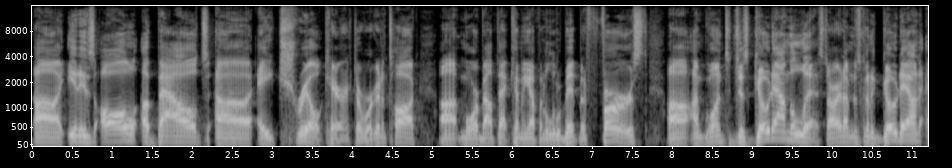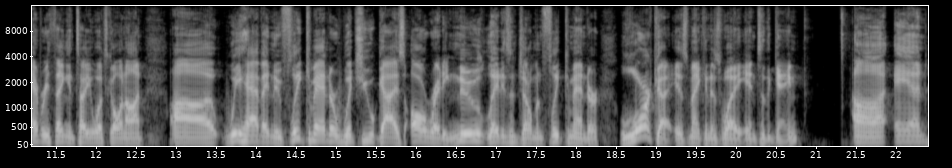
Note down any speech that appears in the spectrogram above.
Uh, it is all about uh, a Trill character. We're going to talk uh, more about that coming up in a little bit. But first, uh, I'm going to just go down the list. All right. I'm just going to go down everything and tell you what's going on. Uh, we have a new fleet commander, which you guys already knew. Ladies and gentlemen, Fleet Commander Lorca is making his way into the game. Uh, and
